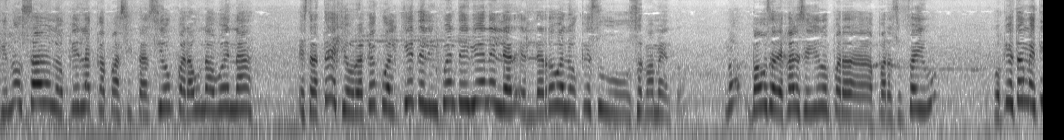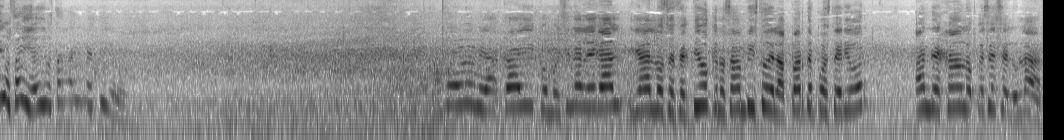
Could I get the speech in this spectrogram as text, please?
que no saben lo que es la capacitación para una buena estrategia, porque acá cualquier delincuente viene y le, le roba lo que es su, armamento. ¿no? Vamos a dejar de seguirnos para, para su Facebook, porque están metidos ahí, ellos están ahí metidos. Como ver, mira, acá hay como medicina legal, ya los efectivos que nos han visto de la parte posterior han dejado lo que es el celular.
